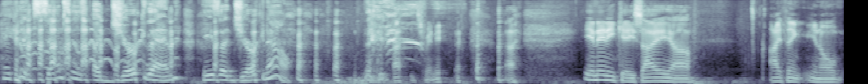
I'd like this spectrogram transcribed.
Hey, kid, Samson's a jerk then. He's a jerk now. it's funny. Uh, in any case, I uh, I think you know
